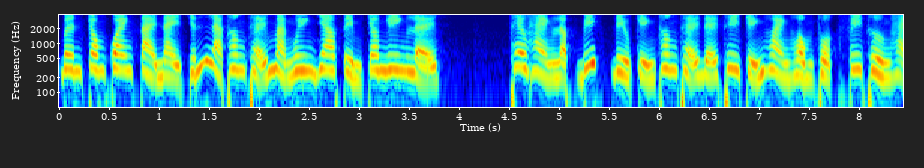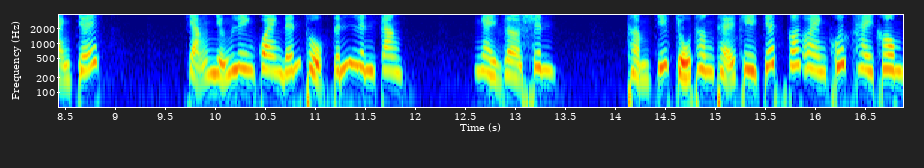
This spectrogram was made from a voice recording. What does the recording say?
bên trong quan tài này chính là thân thể mà Nguyên Giao tìm cho nghiên lệ. Theo Hàng Lập biết, điều kiện thân thể để thi triển hoàng hồng thuật phi thường hạn chế. Chẳng những liên quan đến thuộc tính linh căn, ngày giờ sinh, thậm chí chủ thân thể khi chết có oan khuất hay không.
